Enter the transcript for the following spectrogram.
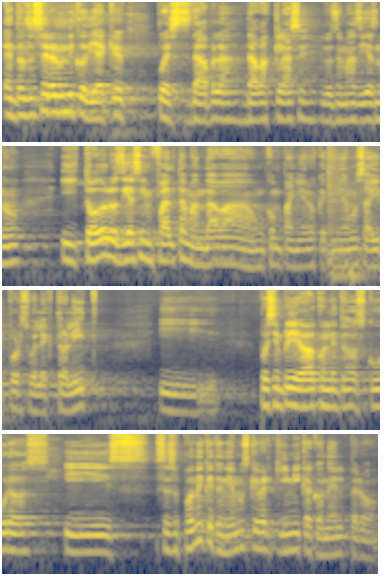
entonces era el único día que pues daba, daba clase, los demás días no. Y todos los días sin falta mandaba a un compañero que teníamos ahí por su electrolit. Y pues siempre llegaba con lentes oscuros. Y se supone que teníamos que ver química con él, pero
